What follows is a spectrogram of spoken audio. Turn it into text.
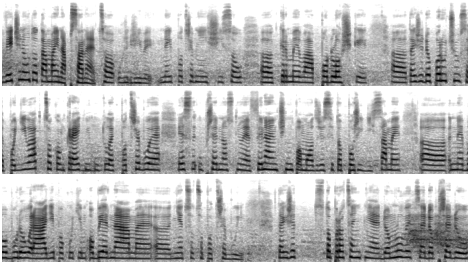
většinou to tam mají napsané, co užívají. Nejpotřebnější jsou krmiva, podložky. Eh, takže doporučuji se podívat, co konkrétní útulek potřebuje, jestli upřednostňuje finanční pomoc, že si to pořídí sami, eh, nebo budou rádi, pokud jim objednáme eh, něco, co potřebují. Takže stoprocentně domluvit se dopředu,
